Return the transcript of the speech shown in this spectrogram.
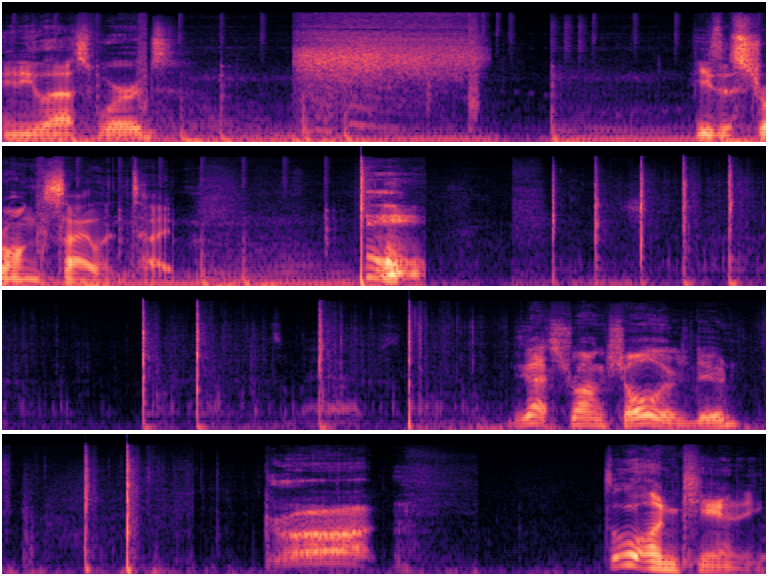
Any last words? He's a strong silent type. You got strong shoulders, dude. It's a little uncanny.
